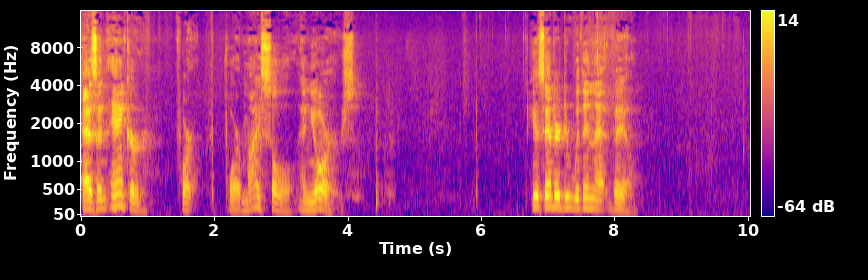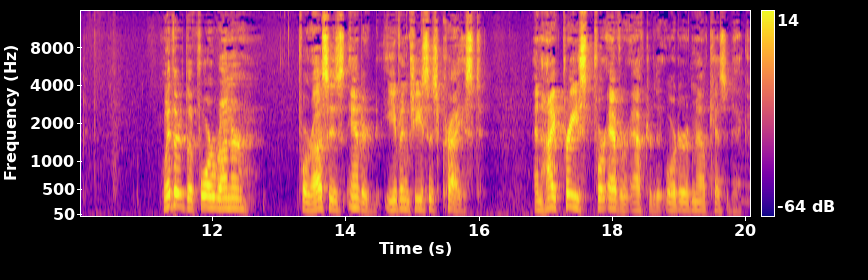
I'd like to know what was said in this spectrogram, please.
as an anchor for, for my soul and yours. He has entered within that veil. Whither the forerunner for us is entered, even Jesus Christ, and high priest forever after the order of Melchizedek.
